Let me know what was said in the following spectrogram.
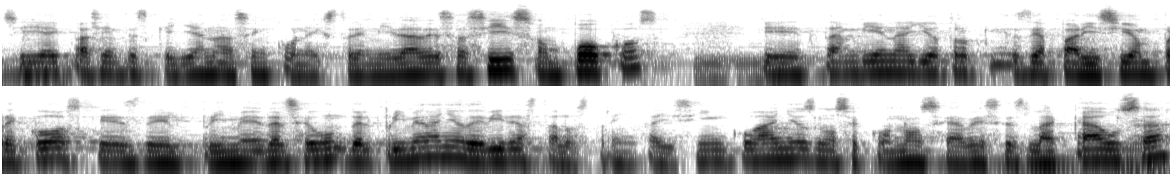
Sí, hay pacientes que ya nacen con extremidades así, son pocos. Eh, también hay otro que es de aparición precoz, que es del primer, del, segundo, del primer año de vida hasta los 35 años. No se conoce a veces la causa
